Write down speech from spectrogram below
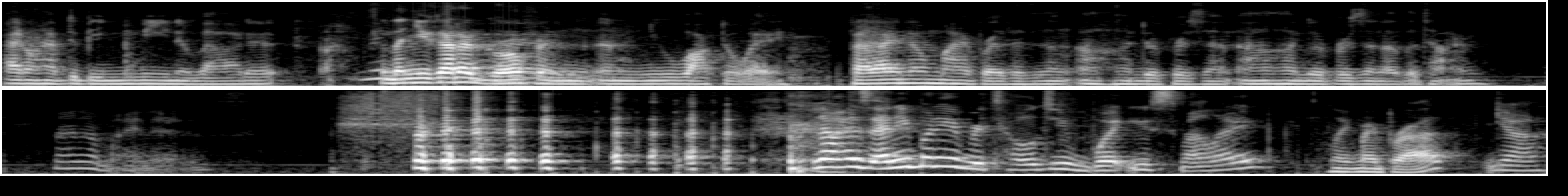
I don't have to be mean about it. and then you got a girlfriend and you walked away. But I know my breath isn't 100%, 100% of the time. I know mine is. now, has anybody ever told you what you smell like? Like my breath? Yeah.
